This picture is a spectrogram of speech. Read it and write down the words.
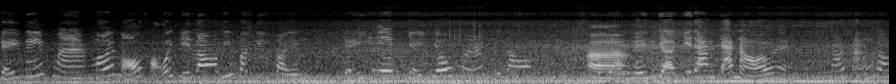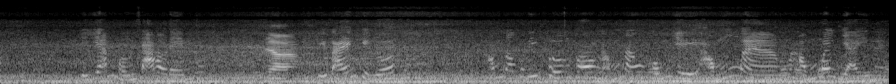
Chị biết mà mới mổ phổi chị lo biết bao nhiêu tiền. Chị em chị trốn má chị lo. À. Giờ, hiện giờ chị đang trả nợ nè. Nói thẳng không chị dám mượn xã hội đen không? Dạ. Chị bán chị góp ông đâu có biết thương con ổng đâu. Cũng vì ổng mà ổng mới vậy nè.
